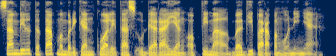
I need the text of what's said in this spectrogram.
sambil tetap memberikan kualitas udara yang optimal bagi para penghuninya.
